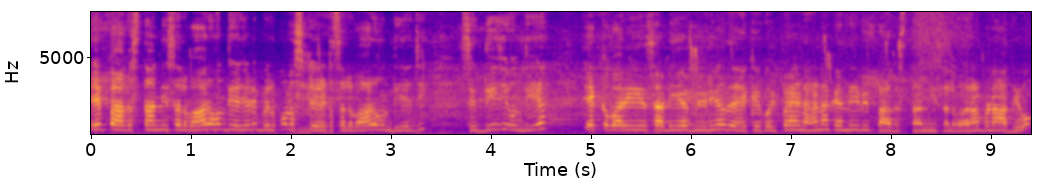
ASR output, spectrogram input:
ਇਹ ਪਾਕਿਸਤਾਨੀ ਸਲਵਾਰ ਹੁੰਦੀ ਹੈ ਜਿਹੜੀ ਬਿਲਕੁਲ ਸਟੇਟ ਸਲਵਾਰ ਹੁੰਦੀ ਹੈ ਜੀ, ਸਿੱਧੀ ਜੀ ਹੁੰਦੀ ਹੈ। ਇੱਕ ਵਾਰੀ ਸਾਡੀ ਇਹ ਵੀਡੀਓ ਦੇਖ ਕੇ ਕੋਈ ਭੈਣ ਹਨਾ ਕਹਿੰਦੀ ਵੀ ਪਾਕਿਸਤਾਨੀ ਸਲਵਾਰਾਂ ਬਣਾ ਦਿਓ।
